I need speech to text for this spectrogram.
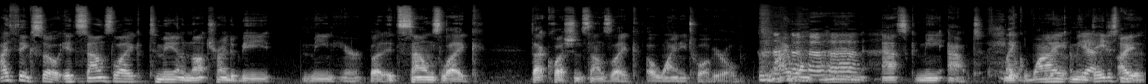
I think so. It sounds like to me, and I'm not trying to be mean here, but it sounds like that question sounds like a whiny 12 year old. Why won't men ask me out? Like, why? I mean, yeah. they just I,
